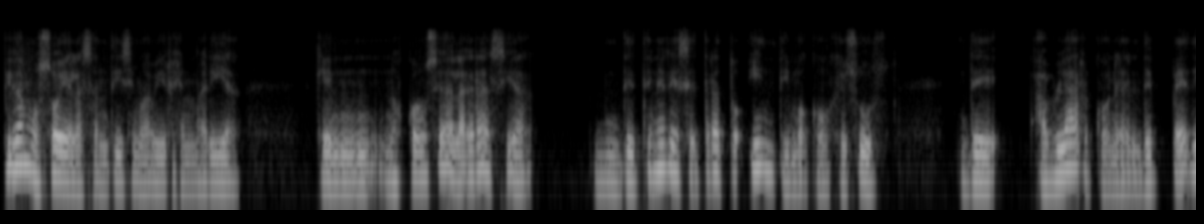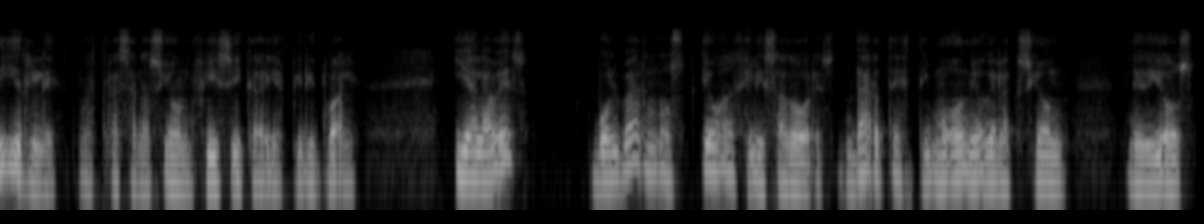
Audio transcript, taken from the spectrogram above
Pidamos hoy a la Santísima Virgen María que nos conceda la gracia de tener ese trato íntimo con Jesús, de hablar con Él, de pedirle nuestra sanación física y espiritual, y a la vez volvernos evangelizadores, dar testimonio de la acción de Dios,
